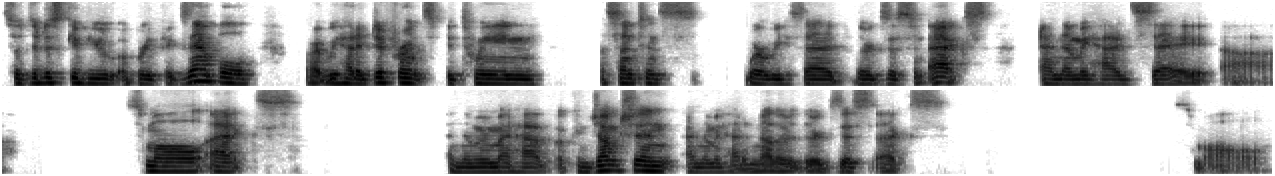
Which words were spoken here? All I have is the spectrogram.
So to just give you a brief example, right, we had a difference between a sentence where we said there exists an x, and then we had say uh, small x, and then we might have a conjunction, and then we had another there exists x, small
